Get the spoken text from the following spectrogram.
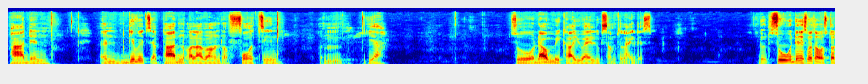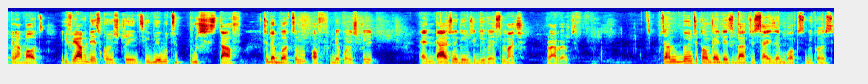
padding and give it a padding all around of 14 um, yeah. So that will make our UI look something like this. Good. So this is what I was talking about. If you have this constraint you'll be able to push stuff to the bottom of the constraint. And that's not going to give us much problems. So I'm going to convert this back to sized box because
